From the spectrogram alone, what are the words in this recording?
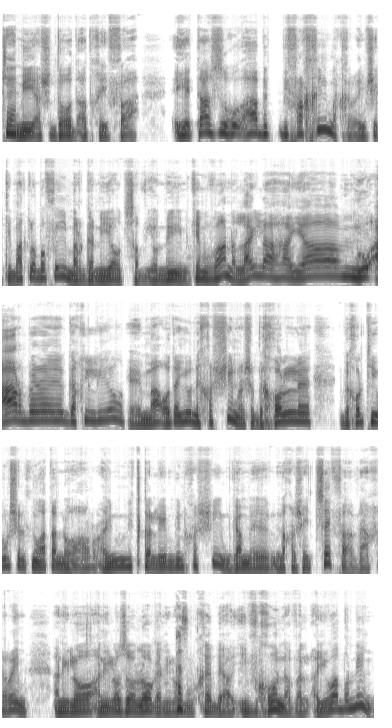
כן. מאשדוד עד חיפה. היא הייתה זרועה בפרחים אחרים שכמעט לא מופיעים, מרגניות, סביונים. כמובן, הלילה היה מואר בגחליליות. אה, מה עוד היו נחשים? למשל, בכל, אה, בכל טיול של תנועת הנוער היינו נתקלים בנחשים, גם אה, נחשי צפה ואחרים. אני לא, אני לא זואולוג, אני לא אז... מומחה באבחון, אבל היו המונים.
